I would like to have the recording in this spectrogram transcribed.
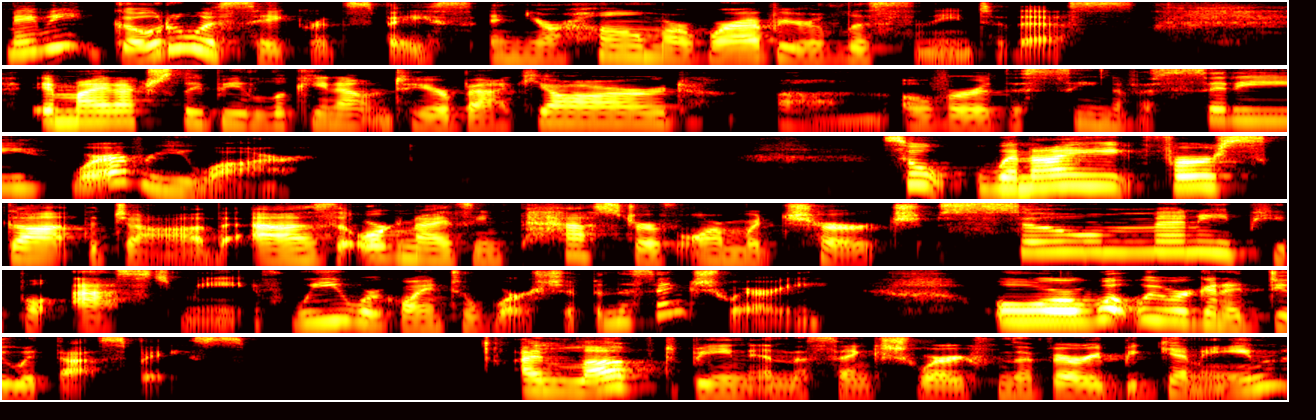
Maybe go to a sacred space in your home or wherever you're listening to this. It might actually be looking out into your backyard, um, over the scene of a city, wherever you are. So, when I first got the job as the organizing pastor of Ormewood Church, so many people asked me if we were going to worship in the sanctuary or what we were going to do with that space. I loved being in the sanctuary from the very beginning.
